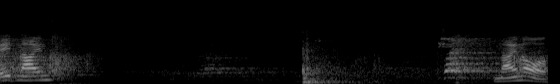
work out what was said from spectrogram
Eight nine. Nine all.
